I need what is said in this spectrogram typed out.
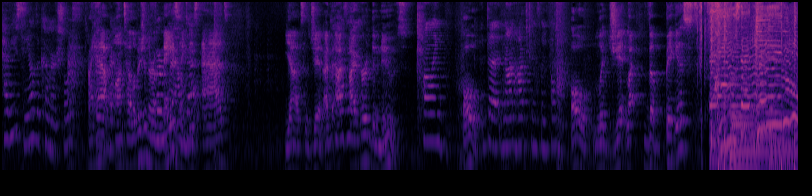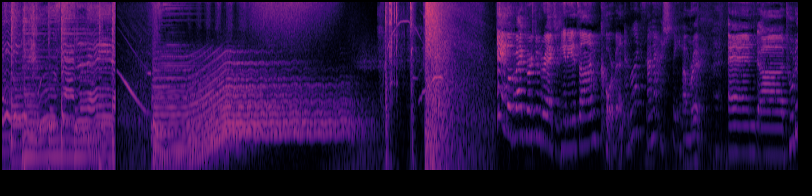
Have you seen all the commercials? I have Round- on television. They're for amazing. Roundup? These ads. Yeah, it's legit. I, I, Causing- I heard the news. calling Oh, the non-Hodgkin's lymphoma. oh, legit. Like the biggest. Who's that lady? Who's that lady? Idiots. I'm Korbin. I'm Alexa. I'm Ashley. I'm Rick. And uh, today,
